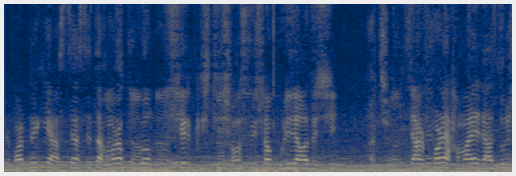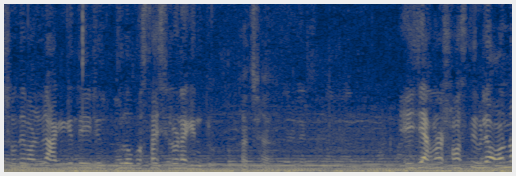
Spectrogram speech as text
ব্যাপারটা কি আস্তে আস্তে তো আমরা পূর্বপুরুষের কৃষ্টি সংস্কৃতি সব ভুলে যাওয়া দিচ্ছি আচ্ছা। যার ফলে আমার এই রাজবংশী সমাজের মানুষগুলো আগে কিন্তু এই দুরবস্থায় ছিল না কিন্তু। আচ্ছা। এই যে আমরা সংস্কৃতি বলে অন্য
